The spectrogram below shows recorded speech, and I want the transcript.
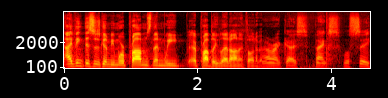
I think this is going to be more problems than we uh, probably let on and thought about. All right, guys. Thanks. We'll see.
